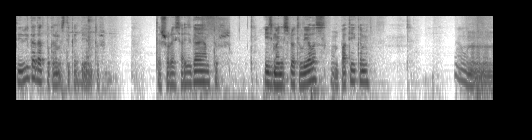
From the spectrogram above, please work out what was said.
divi gadi atpakaļ mēs tikai bijām tur. Tad šoreiz aizgājām tur. Izmaiņas ļoti lielas un patīkami. Un, un, un, un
